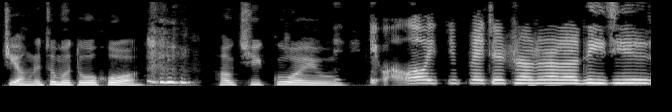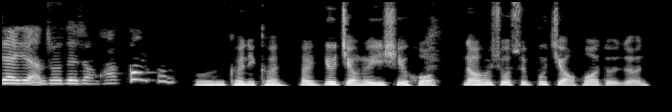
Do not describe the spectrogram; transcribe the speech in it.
讲了这么多话。好奇怪哦！我我已经费尽全身的力气在讲出这种话。哦，你看你看，哎，又讲了一些话，然后说是不讲话的人？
